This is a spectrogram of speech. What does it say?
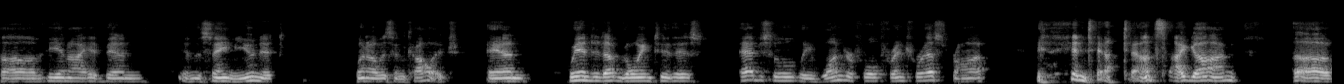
Uh, he and I had been in the same unit when I was in college. And we ended up going to this absolutely wonderful French restaurant in downtown Saigon, uh,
